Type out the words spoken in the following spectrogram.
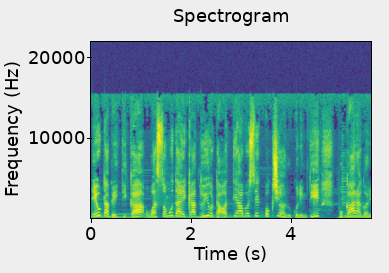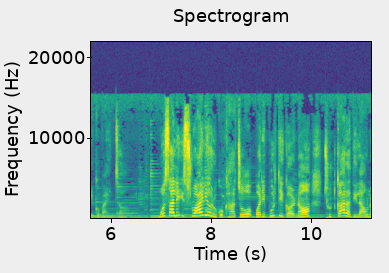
एउटा व्यक्तिका वा समुदायका दुईवटा अत्यावश्यक पक्षहरूको निम्ति पुकारा गरेको पाइन्छ। मोसाले इसरायलीहरूको खाँचो परिपूर्ति गर्न छुटकारा दिलाउन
